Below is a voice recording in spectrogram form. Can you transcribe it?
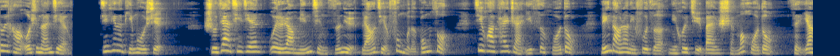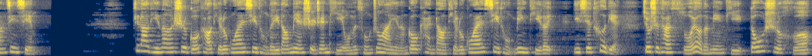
各位好，我是暖姐。今天的题目是：暑假期间，为了让民警子女了解父母的工作，计划开展一次活动。领导让你负责，你会举办什么活动？怎样进行？这道题呢是国考铁路公安系统的一道面试真题。我们从中啊也能够看到铁路公安系统命题的一些特点，就是它所有的命题都是和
